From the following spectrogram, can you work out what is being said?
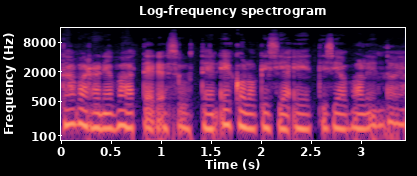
tavaran ja vaatteiden suhteen ekologisia eettisiä valintoja.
